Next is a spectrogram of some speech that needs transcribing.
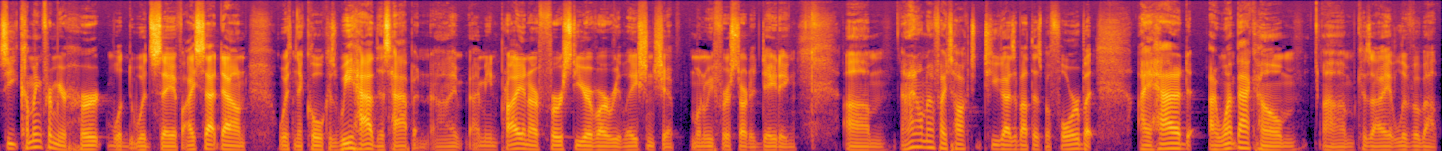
See, coming from your hurt would would say if I sat down with Nicole because we had this happen. I, I mean, probably in our first year of our relationship when we first started dating, um, and I don't know if I talked to you guys about this before, but I had I went back home because um, I live about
